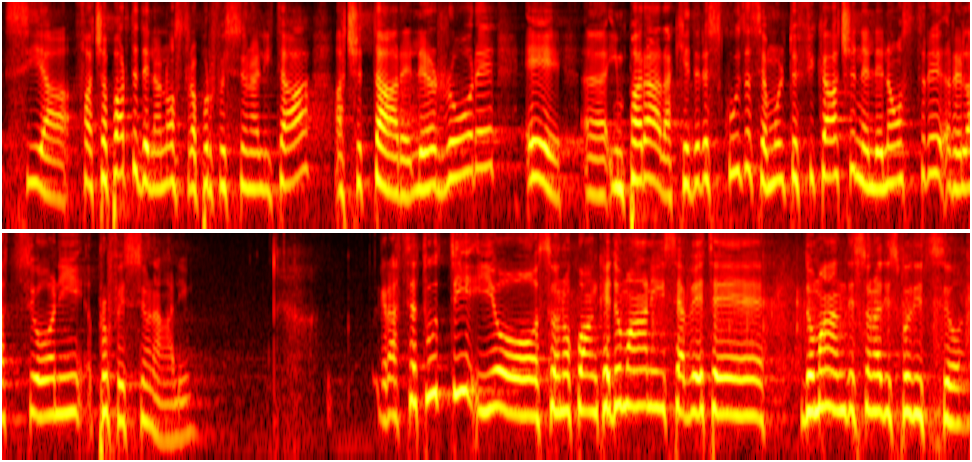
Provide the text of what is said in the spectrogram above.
sia, faccia parte della nostra professionalità accettare l'errore e eh, imparare a chiedere scusa sia molto efficace nelle nostre relazioni professionali. Grazie a tutti, io sono qua anche domani, se avete domande sono a disposizione.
